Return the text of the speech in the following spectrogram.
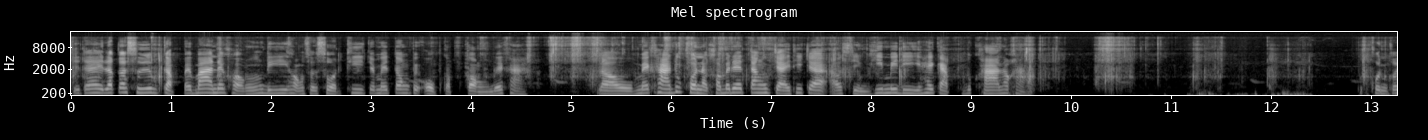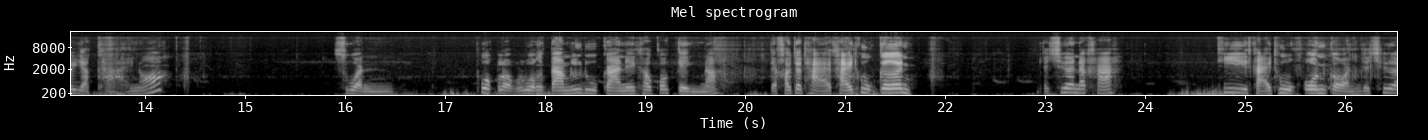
จะได้แล้วก็ซื้อกลับไปบ้านได้ของดีของสดๆที่จะไม่ต้องไปอบกับกล่องด้วยค่ะ เราแม่ค้าทุกคนอะเขาไม่ได้ตั้งใจที่จะเอาสิ่งที่ไม่ดีให้กับลูกค้าแล้วค่ะ ทุกคนก็อยากขายเนาะส่วนพวกหลอกลวงตามฤดูกาลนี้เขาก็เก่งนะแต่เขาจะถ่ายขายถูกเกิน อย่าเชื่อนะคะ ที่ขายถูกโอนก่อนอย่าเชื่อ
